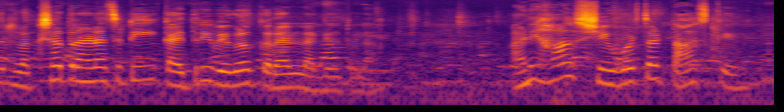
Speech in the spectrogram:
तर लक्षात राहण्यासाठी काहीतरी वेगळं करायला लागेल तुला. आणि हा शेवटचा टास्क आहे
